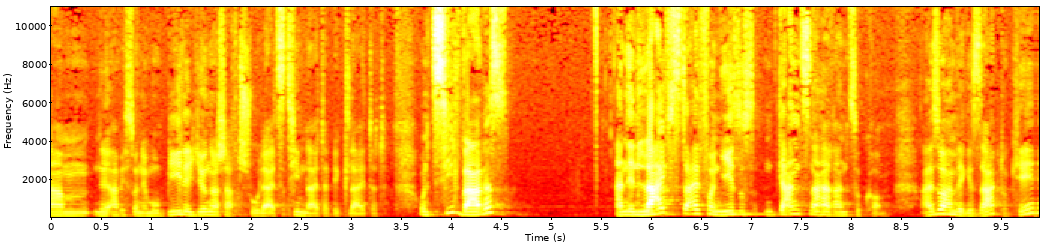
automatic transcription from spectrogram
ähm, ne, habe ich so eine mobile Jüngerschaftsschule als Teamleiter begleitet. Und Ziel war es, an den Lifestyle von Jesus ganz nah heranzukommen. Also haben wir gesagt, okay,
